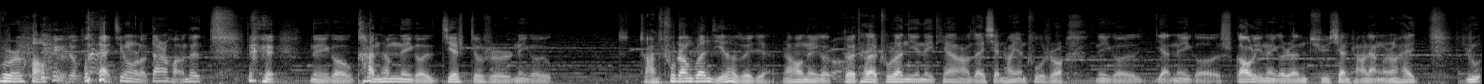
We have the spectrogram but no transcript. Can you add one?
不知道，那个就不太清楚了，但是好像他 对那个我看他们那个接就是那个。啊，出张专辑他最近，然后那个对他在出专辑那天啊，在现场演出的时候，那个演那个高丽那个人去现场，两个人还拥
